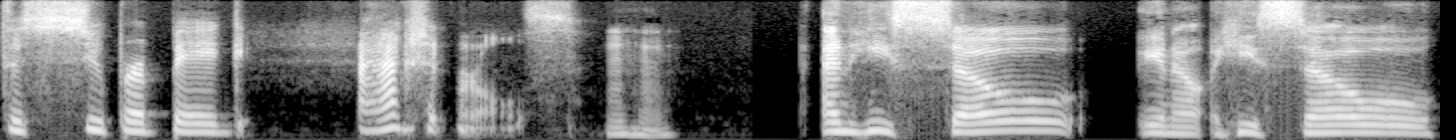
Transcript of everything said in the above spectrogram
the super big action roles. Mm-hmm. And he's so, you know, he's so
